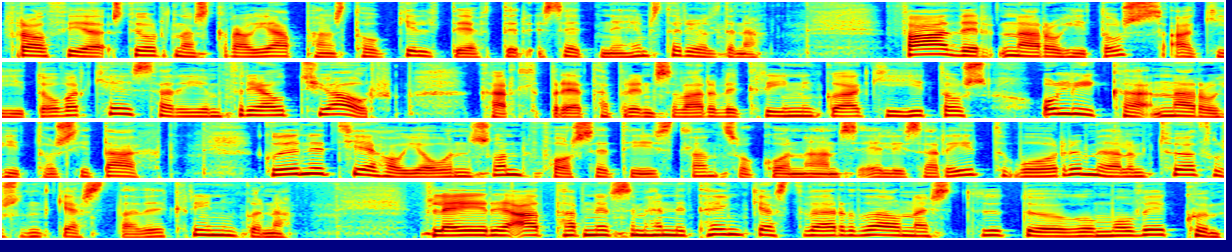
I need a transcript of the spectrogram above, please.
frá því að stjórnarskrá Japans tók gildi eftir setni heimsterjöldina. Fadir Naruhitos, Akihito, var keisari um 30 ár. Karl Bretaprins var við kríningu Akihitos og líka Naruhitos í dag. Guðni T.H. Jóhannesson, fórseti Íslands og kona hans Elisa Rít voru meðal um 2000 gesta við kríninguna. Fleiri aðtapnir sem henni tengjast verða á næstu dögum og vikum.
